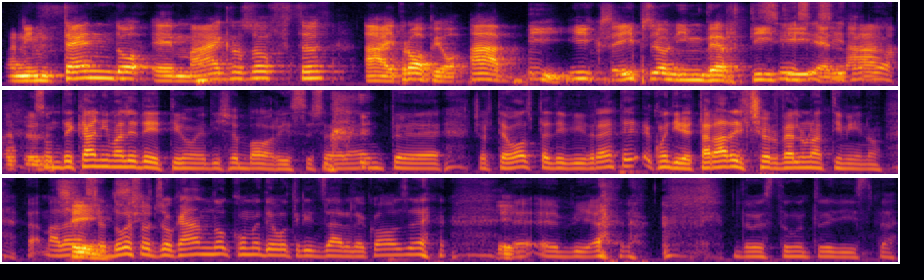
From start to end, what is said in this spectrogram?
Nintendo e Microsoft hai proprio A, B, X e Y invertiti. Sì, sì, sì, sono dei cani maledetti, come dice Boris. Cioè, certe volte devi veramente, come dire, tarare il cervello un attimino. Ma adesso sì, dove sto giocando, come devo utilizzare le cose e, e, via. da questo punto di vista.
